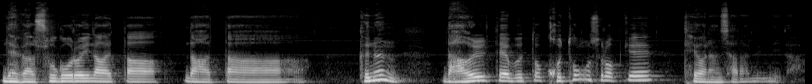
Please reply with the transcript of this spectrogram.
내가 수고로 낳았다, 낳았다. 그는 낳을 때부터 고통스럽게 태어난 사람입니다.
